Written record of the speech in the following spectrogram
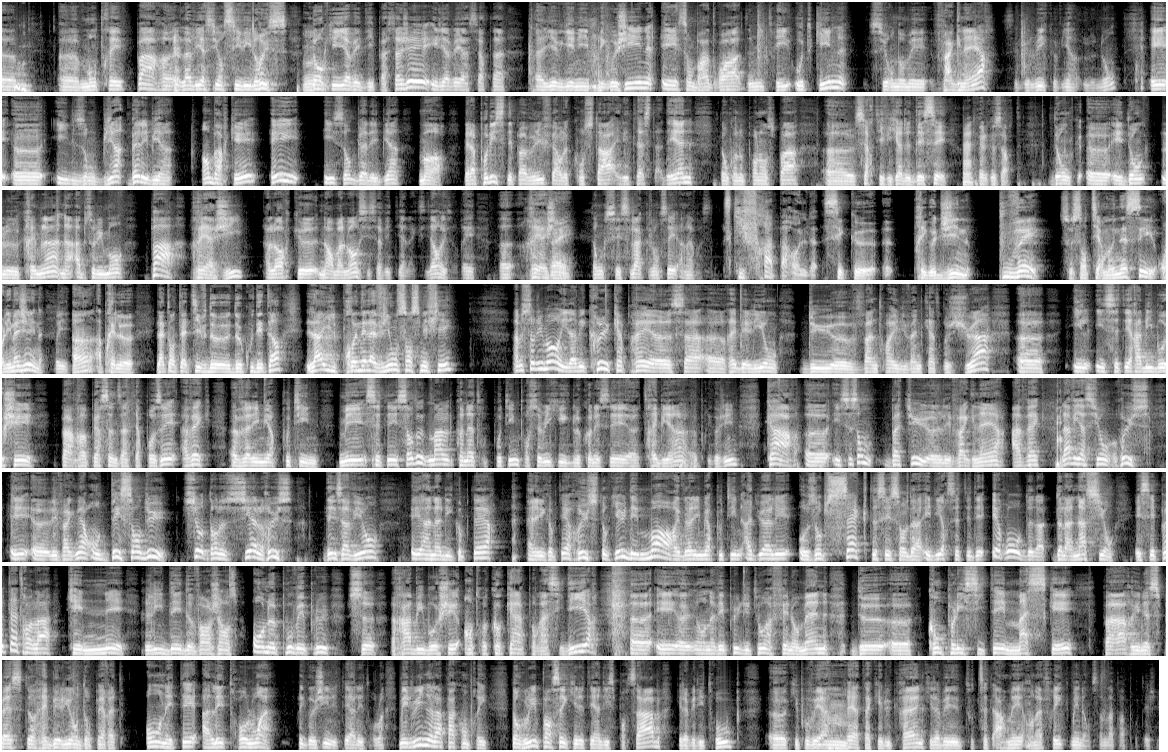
montré par l'aviation civile russe. Mmh. Donc, il y avait dix passagers, il y avait un certain Yevgeny Prigogine et son bras droit Dmitri Utkin surnommé Wagner, c'est de lui que vient le nom, et euh, ils ont bien, bel et bien embarqué et ils sont bel et bien morts. Mais la police n'est pas venue faire le constat et les tests ADN, donc on ne prononce pas euh, le certificat de décès, en quelque sorte. Donc, euh, et donc le Kremlin n'a absolument pas réagi, alors que normalement, si ça avait été un accident, ils auraient réagi. Donc c'est cela que l'on sait à l'avance. Ce qui frappe, Harold, c'est que Prigogine pouvait se sentir menacé, on l'imagine, hein, après le, la tentative de, coup d'État. Là, il prenait l'avion sans se méfier? Absolument. Il avait cru qu'après euh, sa euh, rébellion du 23 et du 24 juin, il, il s'était rabiboché par personnes interposées avec Vladimir Poutine. Mais c'était sans doute mal connaître Poutine pour celui qui le connaissait euh, très bien, euh, Prigogine, car euh, ils se sont battus, les Wagner, avec l'aviation russe. Et les Wagner ont descendu dans le ciel russe des avions et un hélicoptère un hélicoptère russe. Donc il y a eu des morts et Vladimir Poutine a dû aller aux obsèques de ces soldats et dire c'était des héros de la nation. Et c'est peut-être là qu'est née l'idée de vengeance. On ne pouvait plus se rabibocher entre coquins, pour ainsi dire, euh, et euh, on n'avait plus du tout un phénomène de euh, complicité masquée par une espèce de rébellion d'opérette. On était allé trop loin. Prigogine était allé trop loin. Mais lui ne l'a pas compris. Donc lui pensait qu'il était indispensable, qu'il avait des troupes, qu'il pouvait hmm. réattaquer l'Ukraine, qu'il avait toute cette armée en Afrique, mais non, ça ne l'a pas protégé.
